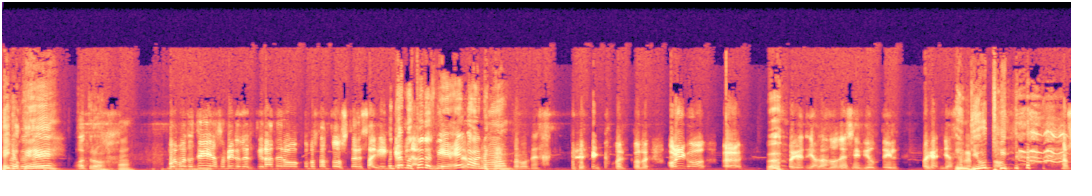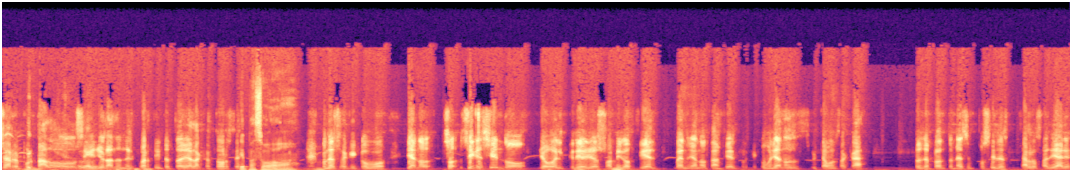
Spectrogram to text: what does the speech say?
¿Qué, yo qué? Otro. Ah. Muy buenos días, amigos del tiradero. ¿Cómo están todos ustedes ahí en Estamos cabina? todos bien, hermano. Como el eh, oigan, y hablando de ese inútil, oigan, ya se reportó. ¿No se ha reportado sigue llorando en el cuartito todavía a la 14? ¿Qué pasó? Con eso que como ya no, so- sigue siendo yo el criollo, su amigo fiel, bueno, ya no tan fiel, porque como ya no los escuchamos acá, pues de pronto me es imposible escucharlos a diario,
